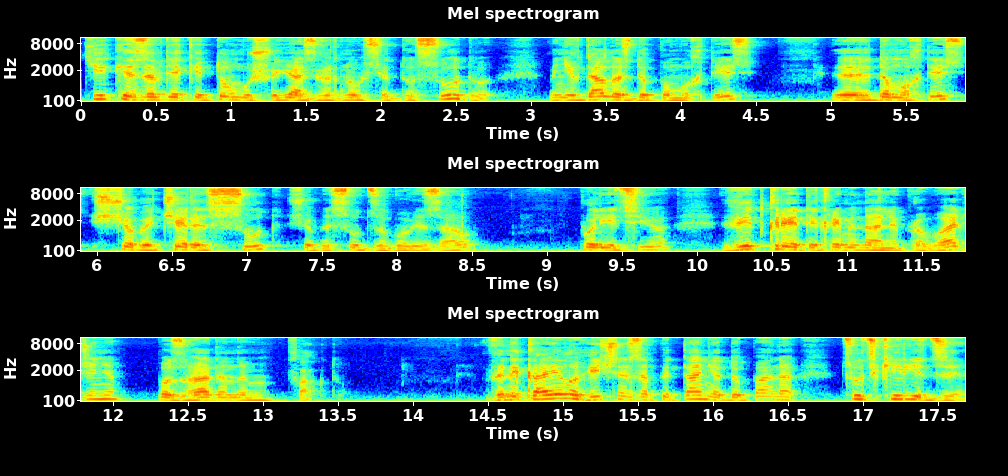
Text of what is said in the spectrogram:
тільки завдяки тому, що я звернувся до суду, мені вдалося допомогтись, домогтись, щоб через суд, щоб суд зобов'язав поліцію відкрити кримінальне провадження по згаданому факту. Виникає логічне запитання до пана Цуцькірідзе.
